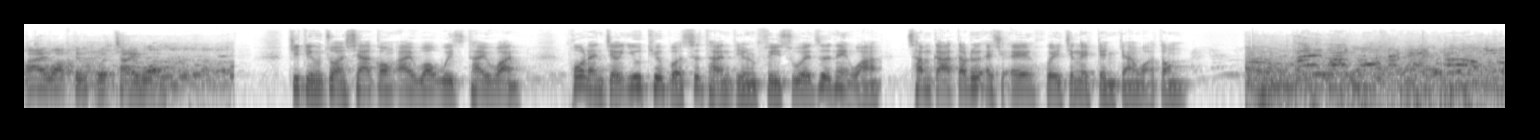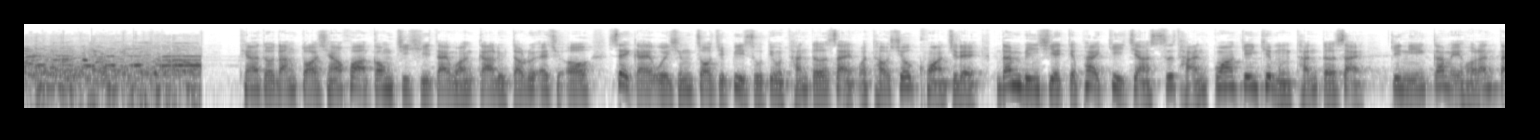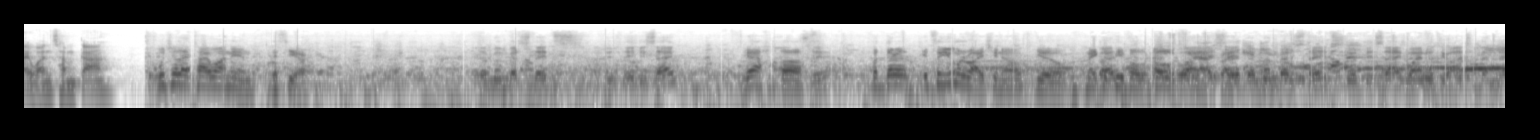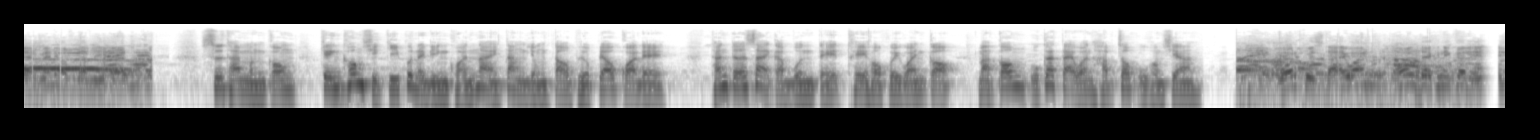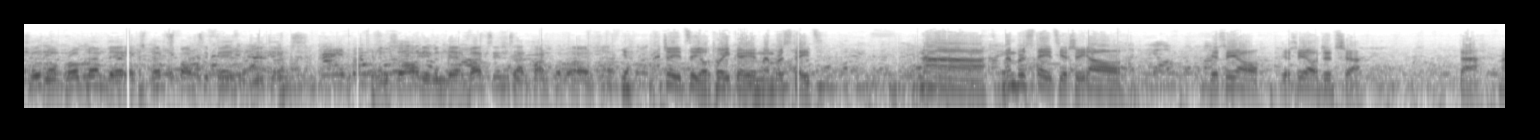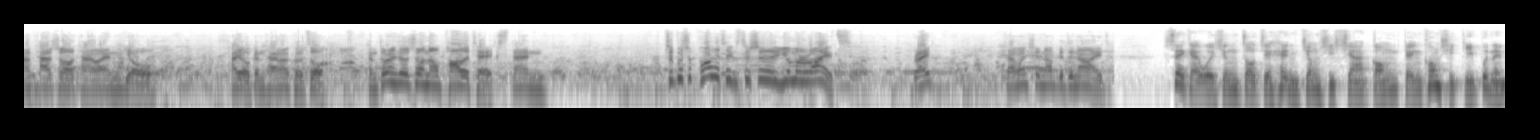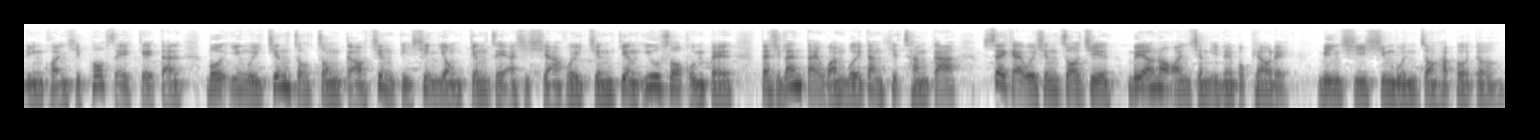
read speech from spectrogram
I walk with Taiwan。这张纸写讲 I walk with Taiwan。波兰籍 YouTube 斯坦在瑞士的日内瓦参加 WHA 会证的演讲活动。听到人大声话讲支持台湾加入 WHO，世界卫生组织秘书长谭德赛回头小看一下，咱民视的特派记者斯坦赶紧去问谭德赛，今年敢会互咱台湾参加？Would you let Taiwan in this year? The member states they decide. Yeah. Uh, but there, it's a human right, you know. You make the people vote for that, right? The member states should decide. Why not you ask them? There are many of them here. 斯坦问讲，健康是基本的人权，哪会当用投票表决的？谭德赛甲问题提互会员国，嘛讲有甲台湾合作有风声。Work with Taiwan, all technical issues, no problem. Their experts participate in meetings and so on. Even their vaccines are part of ours. Yeah，这一次有推给 member states，那 member states 也是要，也是要，也是要支持啊。对，那他说台湾有。他有跟台湾合作，很多人就说 no politics，但这不是 politics，这是 human rights，right？台湾 should not be denied。 世界卫生组织宪章是写讲，健康是基本的人权，是普世价值，无因为种族、宗教、政治信仰、经济还是社会情景有所分别。但是咱台湾未当去参加世界卫生组织，要安怎完成伊的目标呢？民事新闻综合报道。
